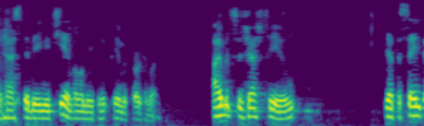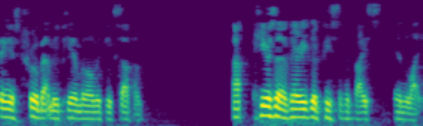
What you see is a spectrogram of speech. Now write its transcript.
it has to be Mitziyim V'lo I would suggest to you that the same thing is true about Mipiyim V'lo Mipiksachim. Uh, here's a very good piece of advice in life.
